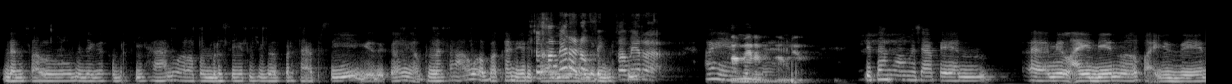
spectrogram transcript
dan selalu menjaga kebersihan walaupun bersih itu juga persepsi gitu kan nggak pernah tahu apakah diri Ke kalian kamera dong, Vin, kamera. Oh iya, Kamera, benar. kamera. Kita mau ngucapin eh, Mil Aidin, Wal Faizin,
